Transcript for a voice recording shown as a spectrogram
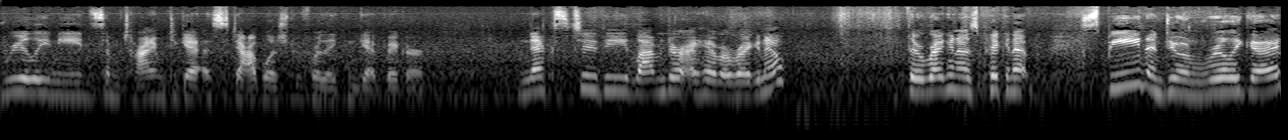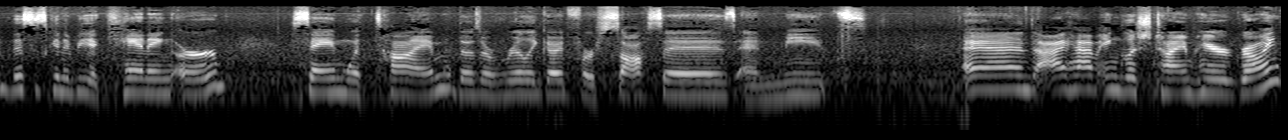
really need some time to get established before they can get bigger. Next to the lavender, I have oregano. The oregano is picking up speed and doing really good. This is gonna be a canning herb. Same with thyme. Those are really good for sauces and meats. And I have English thyme here growing.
